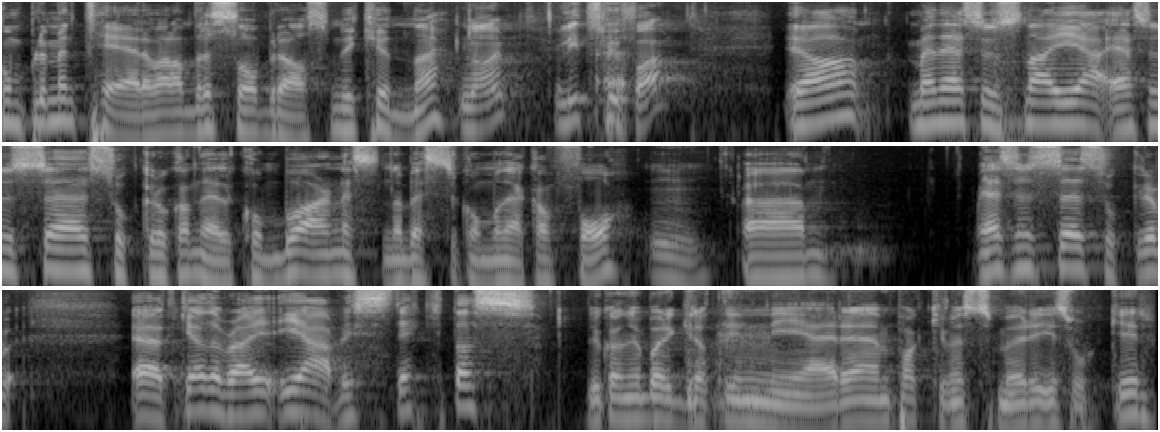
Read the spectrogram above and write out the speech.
komplementerer hverandre så bra som de kunne. Nei. Litt skuffa? Ja, men jeg syns, nei, jeg, jeg syns eh, sukker- og kanelkombo er nesten den beste komboen jeg kan få. Eh, jeg syns eh, sukker Jeg vet ikke, det ble jævlig stekt, ass. Du kan jo bare gratinere en pakke med smør i sukker.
